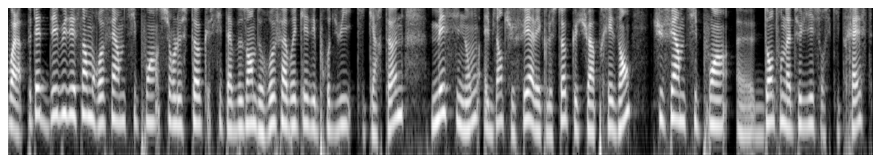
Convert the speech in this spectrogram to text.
voilà, peut-être début décembre, refais un petit point sur le stock si tu as besoin de refabriquer des produits qui cartonnent. Mais sinon, eh bien tu fais avec le stock que tu as présent. Tu fais un petit point euh, dans ton atelier sur ce qui te reste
